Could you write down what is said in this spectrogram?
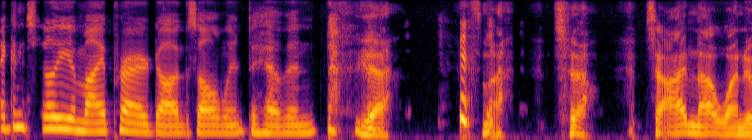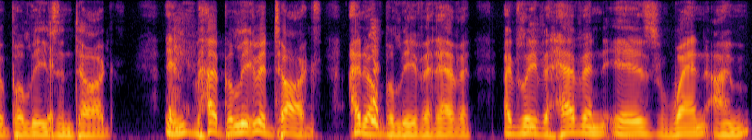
I can tell you my prior dogs all went to heaven. yeah. So so I'm not one who believes in dogs. And I believe in dogs. I don't believe in heaven. I believe heaven is when I'm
